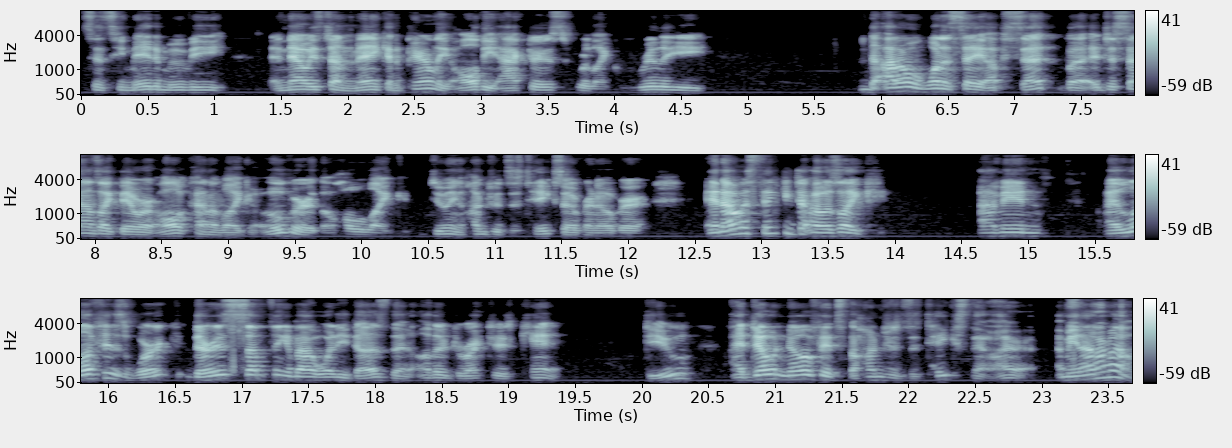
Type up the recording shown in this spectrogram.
since he made a movie, and now he's done Mank. And apparently, all the actors were like really. I don't want to say upset, but it just sounds like they were all kind of like over the whole like doing hundreds of takes over and over. And I was thinking, to, I was like, I mean, I love his work. There is something about what he does that other directors can't do. I don't know if it's the hundreds of takes though. I, I mean, I don't know.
